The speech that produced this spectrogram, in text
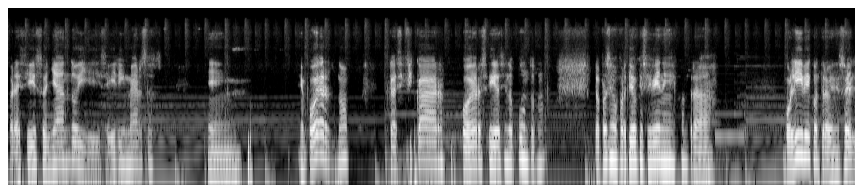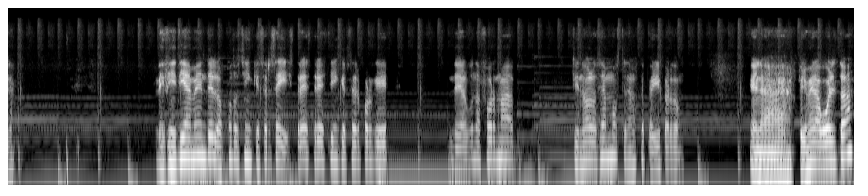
para seguir soñando y seguir inmersos en, en poder, ¿no? Clasificar, poder seguir haciendo puntos, ¿no? Los próximos partidos que se vienen es contra Bolivia y contra Venezuela. Definitivamente los puntos tienen que ser 6, 3-3 tienen que ser porque de alguna forma, si no lo hacemos, tenemos que pedir perdón. En la primera vuelta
